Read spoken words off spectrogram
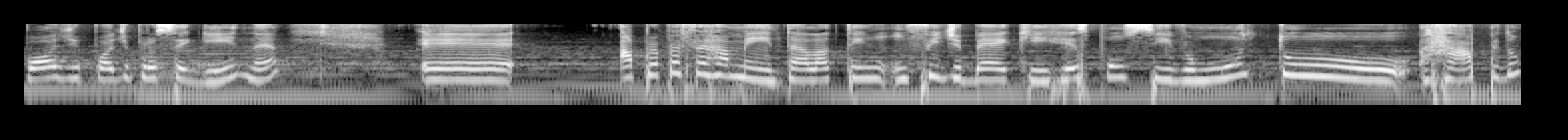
pode, pode prosseguir, né? É, a própria ferramenta ela tem um feedback responsivo muito rápido,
